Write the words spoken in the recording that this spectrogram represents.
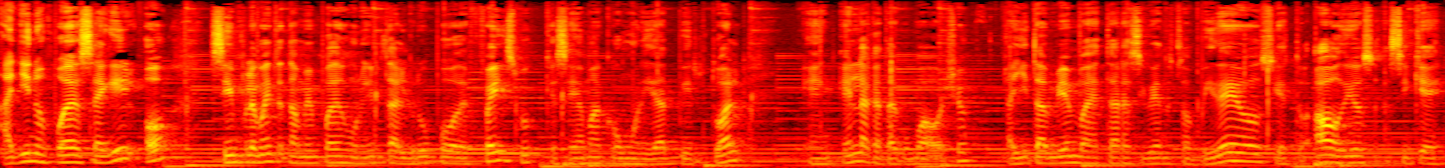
Allí nos puedes seguir o simplemente también puedes unirte al grupo de Facebook que se llama Comunidad Virtual en, en la Catacumba 8. Allí también vas a estar recibiendo estos videos y estos audios. Así que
